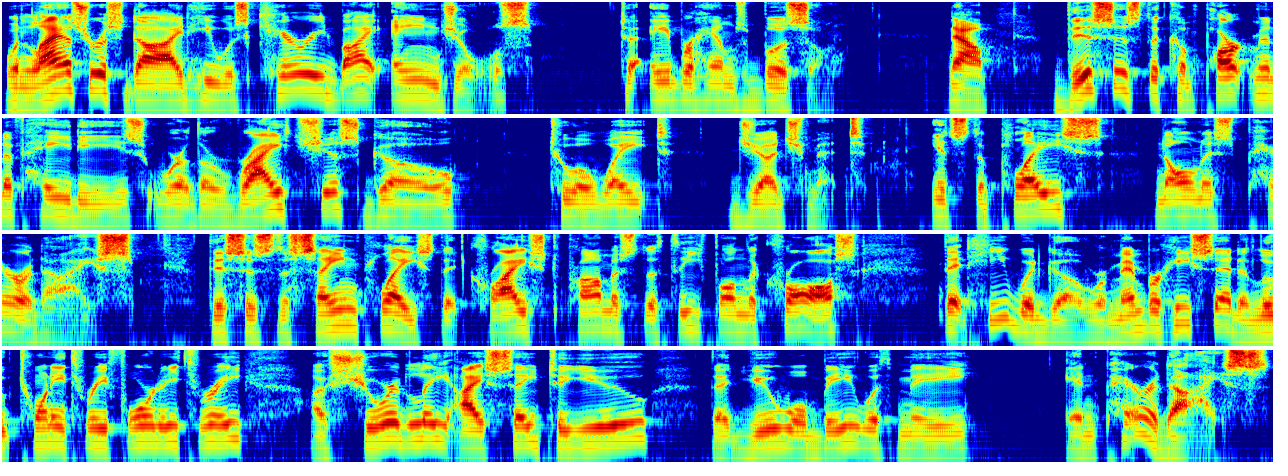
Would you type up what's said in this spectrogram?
when Lazarus died, he was carried by angels to Abraham's bosom. Now, this is the compartment of Hades where the righteous go to await judgment. It's the place known as paradise. This is the same place that Christ promised the thief on the cross that he would go. Remember, he said in Luke 23 43, Assuredly I say to you that you will be with me in paradise.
